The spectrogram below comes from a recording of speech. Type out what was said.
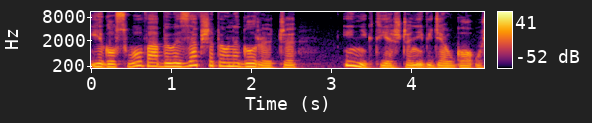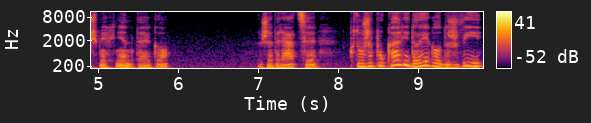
Jego słowa były zawsze pełne goryczy i nikt jeszcze nie widział go uśmiechniętego. Żebracy, którzy pukali do jego drzwi,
